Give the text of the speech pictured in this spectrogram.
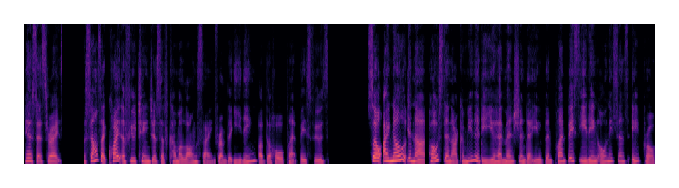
Yes, that's right. It sounds like quite a few changes have come alongside from the eating of the whole plant based foods. So I know in a post in our community, you had mentioned that you've been plant based eating only since April.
